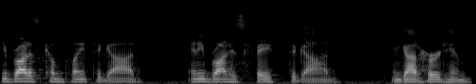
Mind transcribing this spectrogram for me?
He brought his complaint to God, and he brought his faith to God. And God heard him.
